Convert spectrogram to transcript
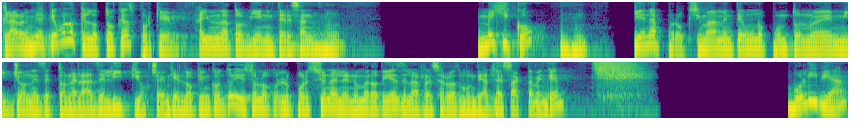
Claro, y mira, qué bueno que lo tocas porque hay un dato bien interesante. México tiene aproximadamente 1.9 millones de toneladas de litio, que es lo que encontró y eso lo, lo, posiciona en el número 10 de las reservas mundiales. Exactamente. Bolivia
